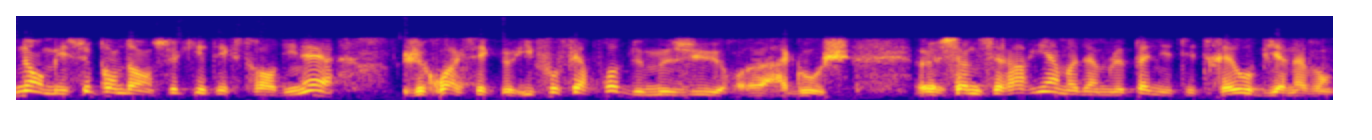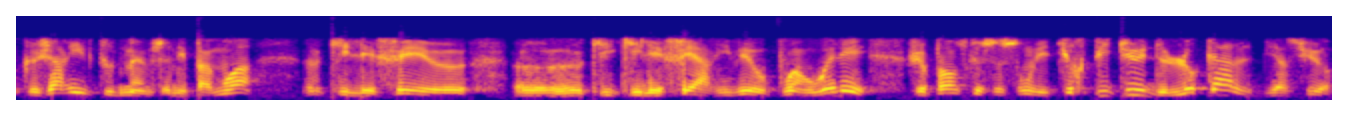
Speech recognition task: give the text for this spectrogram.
Non, mais cependant, ce qui est extraordinaire, je crois, c'est qu'il faut faire preuve de mesure euh, à gauche. Euh, ça ne sert à rien. Madame Le Pen était très haut bien avant que j'arrive. Tout de même, ce n'est pas moi euh, qui l'ai fait qui, fait arriver au point où elle est. Je pense que ce sont les turpitudes locales, bien sûr.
